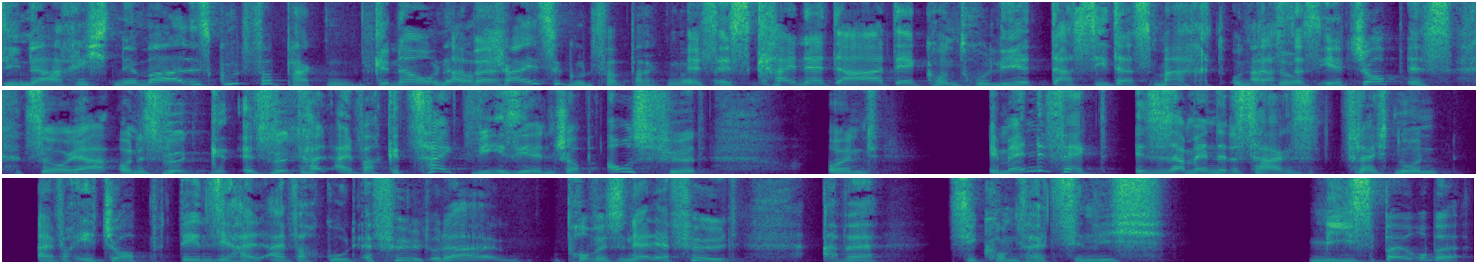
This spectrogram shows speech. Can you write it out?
die Nachrichten immer alles gut verpacken. Genau, Und auch Scheiße gut verpacken. es ist keiner da, der kontrolliert, dass sie das macht und Ach dass so. das ihr Job ist. So, ja. Und es wird, es wird halt einfach gezeigt, wie sie ihren Job ausführt. Und im Endeffekt ist es am Ende des Tages vielleicht nur ein, einfach ihr Job, den sie halt einfach gut erfüllt oder professionell erfüllt. Aber sie kommt halt ziemlich mies bei rüber.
